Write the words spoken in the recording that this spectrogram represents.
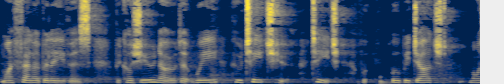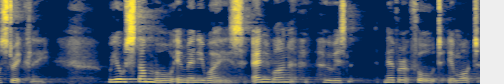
my fellow believers, because you know that we who teach you teach will be judged more strictly. We all stumble in many ways. Anyone who is never at fault in what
